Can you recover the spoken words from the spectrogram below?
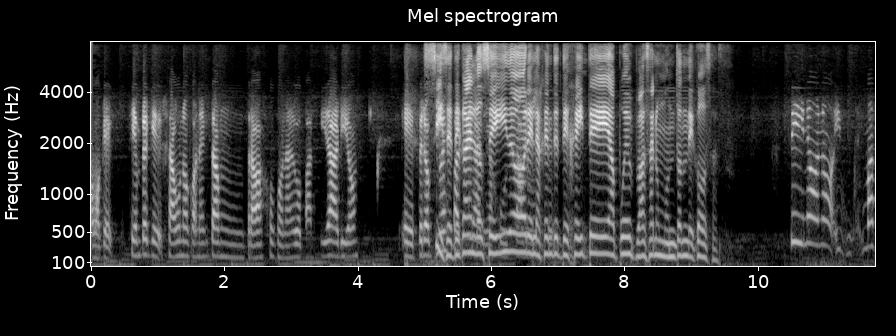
como que siempre que ya uno conecta un trabajo con algo partidario, eh, pero sí, se te caen los seguidores, la gente te hatea, puede pasar un montón de cosas. Sí, no, no, y más,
